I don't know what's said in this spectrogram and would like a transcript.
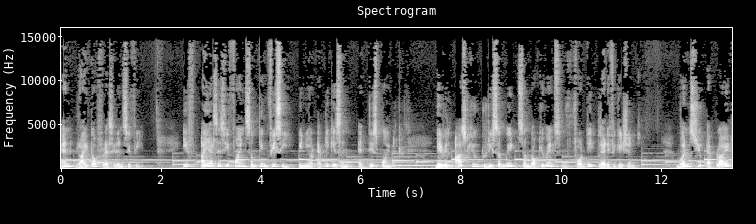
and right of residency fee. If IRCC finds something fishy in your application at this point, they will ask you to resubmit some documents for the clarification. Once you applied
